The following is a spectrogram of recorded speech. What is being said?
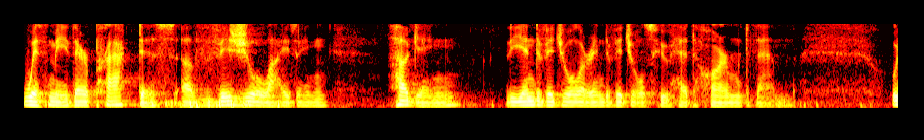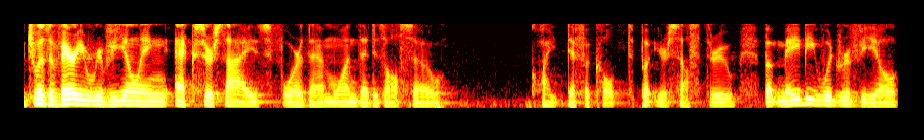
with me their practice of visualizing hugging the individual or individuals who had harmed them, which was a very revealing exercise for them, one that is also quite difficult to put yourself through, but maybe would reveal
